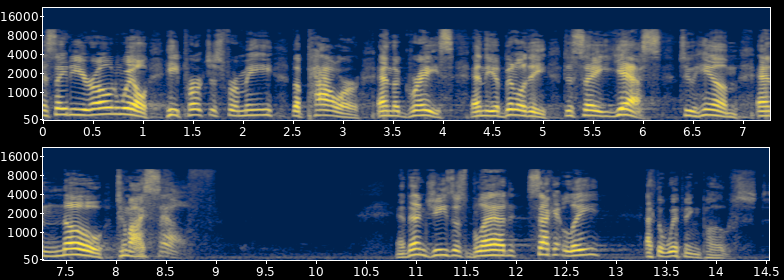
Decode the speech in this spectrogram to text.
and say to your own will, He purchased for me the power and the grace and the ability to say yes to Him and no to myself. And then Jesus bled, secondly, at the whipping post.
